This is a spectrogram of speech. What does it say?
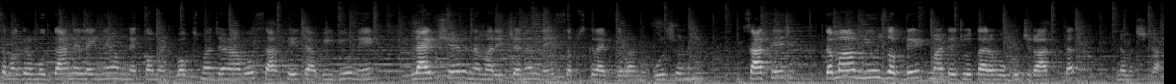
સમગ્ર મુદ્દાને લઈને અમને કોમેન્ટ બોક્સમાં જણાવો. સાથે જ આ વિડીયોને લાઇક શેર અને અમારી ચેનલને સબસ્ક્રાઇબ કરવાનું ભૂલશો નહીં. સાથે જ તમામ ન્યૂઝ અપડેટ માટે જોતા રહો ગુજરાત તક. નમસ્કાર.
